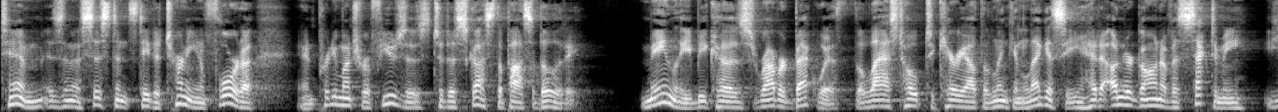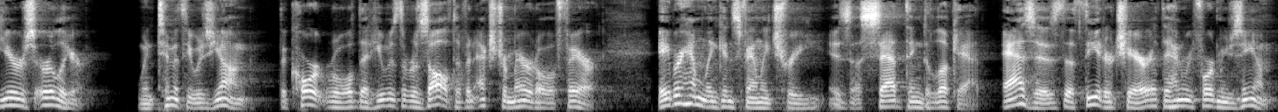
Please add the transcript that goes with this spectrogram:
Tim is an assistant state attorney in Florida and pretty much refuses to discuss the possibility. Mainly because Robert Beckwith, the last hope to carry out the Lincoln legacy, had undergone a vasectomy years earlier. When Timothy was young, the court ruled that he was the result of an extramarital affair. Abraham Lincoln's family tree is a sad thing to look at, as is the theater chair at the Henry Ford Museum.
